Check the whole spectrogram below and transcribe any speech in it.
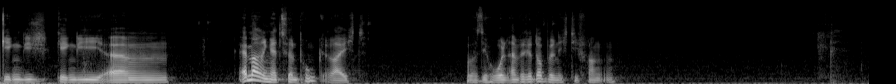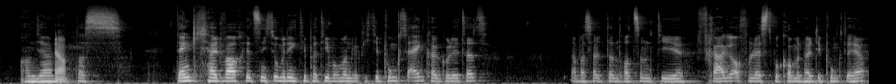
gegen die, gegen die ähm, Emmering hätte es für einen Punkt gereicht. Aber sie holen einfach ihr Doppel nicht, die Franken. Und ja, Ja. das denke ich halt war auch jetzt nicht unbedingt die Partie, wo man wirklich die Punkte einkalkuliert hat. Aber es halt dann trotzdem die Frage offen lässt, wo kommen halt die Punkte her.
